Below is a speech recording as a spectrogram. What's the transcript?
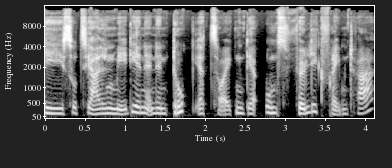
die sozialen Medien einen Druck erzeugen, der uns völlig fremd war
